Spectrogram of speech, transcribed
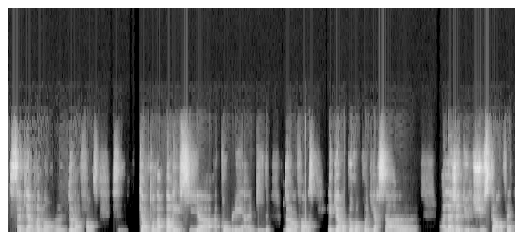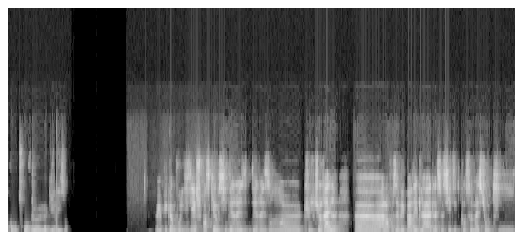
ça vient vraiment euh, de l'enfance. Quand on n'a pas réussi à, combler un vide de l'enfance, eh bien, on peut reproduire ça euh, à l'âge adulte jusqu'à en fait qu'on trouve la guérison. Oui, et puis comme vous le disiez, je pense qu'il y a aussi des, raisons euh, culturelles. Euh, alors, vous avez parlé de la, société de consommation qui,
